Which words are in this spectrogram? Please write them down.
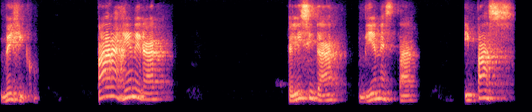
México, para generar felicidad, bienestar y paz.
